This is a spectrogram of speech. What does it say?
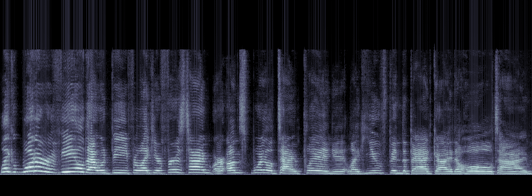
Like, what a reveal that would be for, like, your first time or unspoiled time playing it. Like, you've been the bad guy the whole time.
